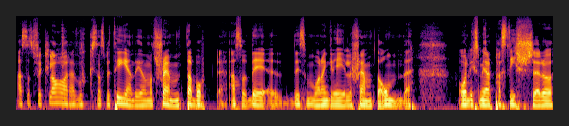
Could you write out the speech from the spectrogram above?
Alltså att förklara vuxnas beteende genom att skämta bort det. Alltså det, det är som våran grej, eller skämta om det. Och liksom göra pastischer och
